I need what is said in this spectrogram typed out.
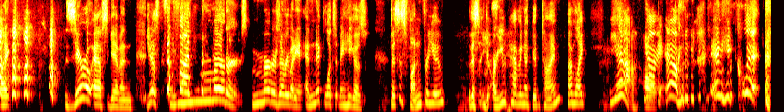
Like zero F's given, just murders, murders everybody. And Nick looks at me. He goes, "This is fun for you. This are you having a good time?" I'm like, "Yeah, yeah, I am." and he quit.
